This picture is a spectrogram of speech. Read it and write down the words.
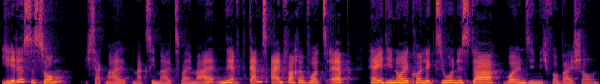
jede Saison, ich sag mal maximal zweimal, eine ganz einfache WhatsApp. Hey, die neue Kollektion ist da, wollen Sie nicht vorbeischauen?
